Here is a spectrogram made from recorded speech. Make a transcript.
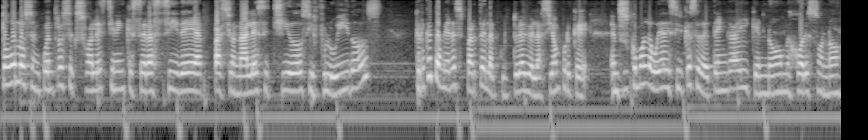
todos los encuentros sexuales tienen que ser así de pasionales y chidos y fluidos. Creo que también es parte de la cultura de violación, porque entonces, ¿cómo le voy a decir que se detenga y que no, mejor eso no?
